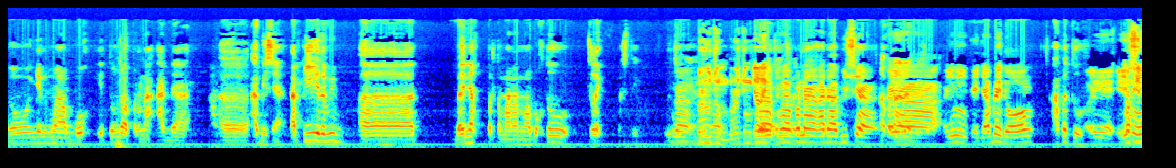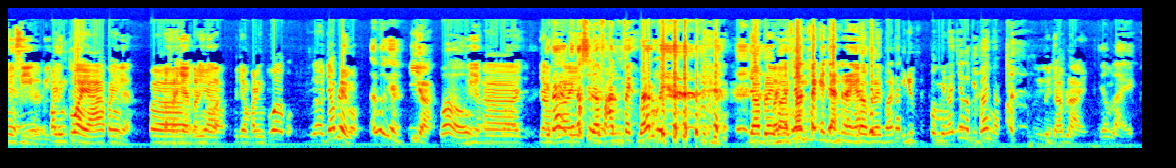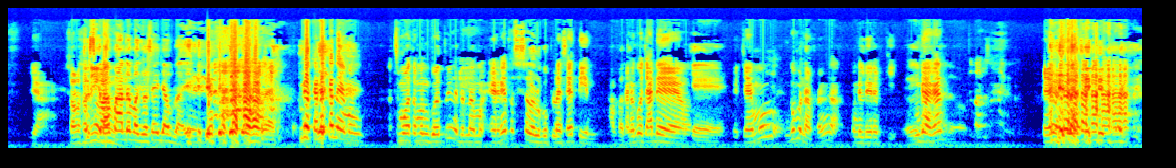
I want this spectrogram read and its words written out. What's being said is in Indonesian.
ngomongin mabok itu nggak pernah ada eh, habisnya. Tapi tapi eh, banyak pertemanan mabok tuh jelek pasti. Ujungnya. berujung berujung jelek. nggak pernah ada habisnya. Nggak pernah ada kayak ini kayak Jablay dong. Apa tuh? Eh, ini Prostitusi lebih. paling tua ya paling Iya. eh, Pekerjaan paling iya, tua. pekerjaan paling tua ya, Jablay loh. Apa ya? Iya. Wow. Iya. Eh, kita kita sudah fun fact baru ya. Jablay banyak banyak. fun fact ya Chandra ya. Jablay banyak. Hidup. Peminatnya lebih banyak. Itu Iya. Jablay. Jablay. Ya salah terus satunya kenapa anda manggil saya Jablay? Enggak karena kan emang semua teman gue tuh yang ada nama R nya pasti selalu gue plesetin. Apa karena gue cadel. Oke. Ya, Cemong gue pernah enggak panggil dia Rifki? Eh, enggak kan? lagi.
